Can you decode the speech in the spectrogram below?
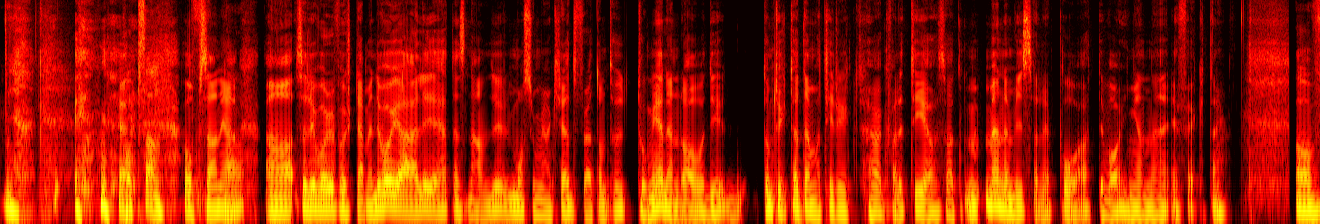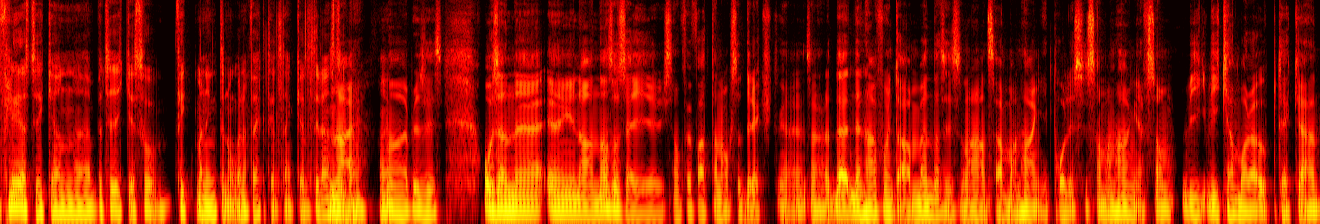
Hoppsan. Hoppsan, ja. Ja. ja. Så det var det första. Men det var ju ärlighetens namn. Det måste de ju ha cred för att de tog- med den. då. Och det, de tyckte att den var tillräckligt hög kvalitet, så att, men den visade på att det var ingen eh, effekt där. Av flera stycken eh, butiker så fick man inte någon effekt helt enkelt i den Nej, studien. nej. precis. Och sen eh, är det en annan som säger, liksom författarna också direkt, här, den den här får inte användas i sådana här sammanhang, i policysammanhang, eftersom vi, vi kan bara upptäcka en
